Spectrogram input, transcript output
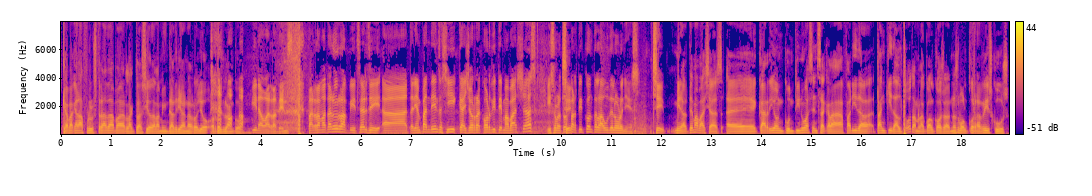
que va quedar frustrada per l'actuació de l'amic d'Adrián Arroyo, Ortiz Blanco. Quina barra tens. Per rematar-ho ràpid, Sergi, eh, teníem pendents, així que jo recordi, tema baixes i sobretot Sí. partit contra la U de Logroñés. Sí, mira, el tema baixes. Eh, Carrion continua sense que la ferida tanqui del tot, amb la qual cosa no es vol córrer riscos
